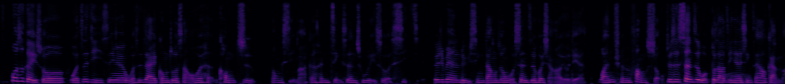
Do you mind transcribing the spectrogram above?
子，或是可以说我自己是因为我是在工作上，我会很控制东西嘛，跟很谨慎处理所有细节，所以就变成旅行当中，我甚至会想要有点完全放手，就是甚至我不知道今天的行程要干嘛。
